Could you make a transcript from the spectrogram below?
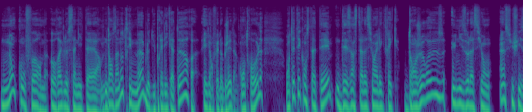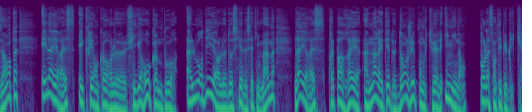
non conformes aux règles sanitaires. Dans un autre immeuble du prédicateur, ayant fait l'objet d'un contrôle, ont été constatées des installations électriques dangereuses, une isolation insuffisante et l'ARS, écrit encore le Figaro, comme pour alourdir le dossier de cet imam, l'ARS préparerait un arrêté de danger ponctuel imminent pour la santé publique.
